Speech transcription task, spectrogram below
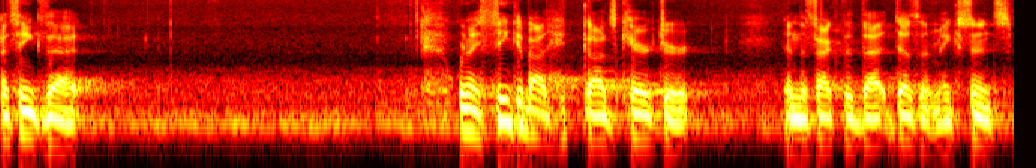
I think that when I think about God's character and the fact that that doesn't make sense,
